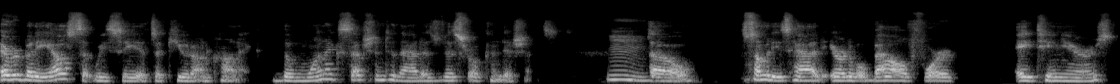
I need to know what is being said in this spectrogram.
Everybody else that we see, it's acute on chronic. The one exception to that is visceral conditions. Mm. So somebody's had irritable bowel for 18 years,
